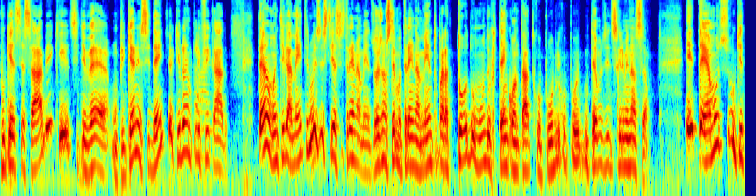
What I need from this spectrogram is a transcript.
porque você sabe que se tiver um pequeno incidente, aquilo é amplificado. Então, antigamente não existia esses treinamentos. Hoje nós temos treinamento para todo mundo que tem contato com o público por, em termos de discriminação. E temos o que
